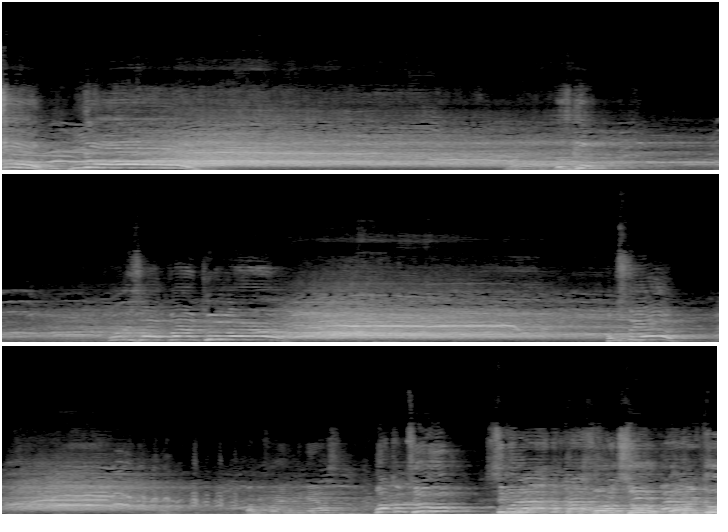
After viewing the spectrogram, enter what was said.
No! Let's go! What is up, Vancouver? Yan? But before anything else, welcome to Simula Welcome to Vancouver!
